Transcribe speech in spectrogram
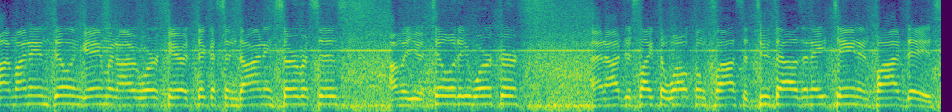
Hi, my name's Dillon Gayman. I work here at Dickinson Dining Services. I'm a utility worker, and I'd just like to welcome class of 2018 in five days.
